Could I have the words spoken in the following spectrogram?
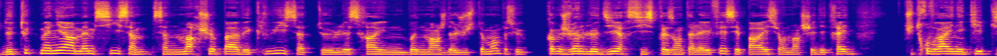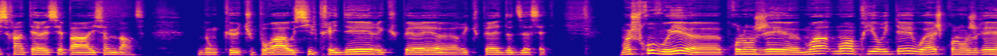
De toute manière, même si ça, ça ne marche pas avec lui, ça te laissera une bonne marge d'ajustement parce que, comme je viens de le dire, s'il se présente à l'AFA, c'est pareil sur le marché des trades tu trouveras une équipe qui sera intéressée par Harrison Barnes. Donc euh, tu pourras aussi le trader, récupérer euh, récupérer d'autres assets. Moi je trouve oui euh, prolonger moi moi en priorité ouais je prolongerai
